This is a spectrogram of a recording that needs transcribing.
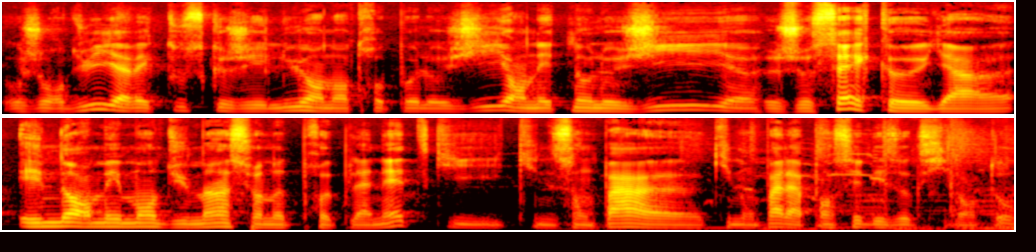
aujourd'hui, avec tout ce que j'ai lu en anthropologie, en ethnologie, euh, je sais qu'il y a énormément d'humains sur notre planète qui, qui ne sont pas, euh, qui n'ont pas la pensée des Occidentaux.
